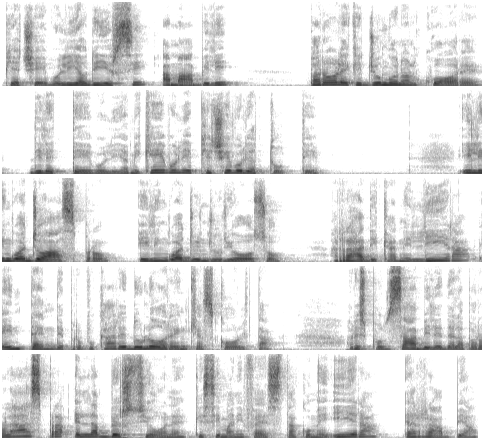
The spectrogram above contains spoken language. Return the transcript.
piacevoli a udirsi, amabili, parole che giungono al cuore, dilettevoli, amichevoli e piacevoli a tutti. Il linguaggio aspro, il linguaggio ingiurioso, radica nell'ira e intende provocare dolore in chi ascolta. Responsabile della parola aspra è l'avversione che si manifesta come ira, e rabbia.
